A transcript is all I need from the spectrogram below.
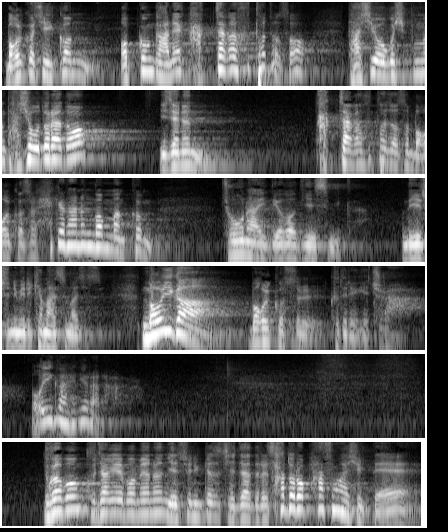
먹을 것이 있건 없건 간에 각자가 흩어져서 다시 오고 싶으면 다시 오더라도 이제는 각자가 흩어져서 먹을 것을 해결하는 것만큼 좋은 아이디어가 어디에 있습니까? 근데 예수님이 이렇게 말씀하셨어요. 너희가 먹을 것을 그들에게 주라. 너희가 해결하라. 누가 보면 9장에 보면은 예수님께서 제자들을 사도로 파송하실 때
